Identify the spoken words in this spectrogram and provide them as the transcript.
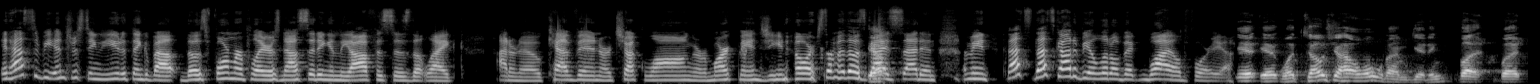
it has to be interesting to you to think about those former players now sitting in the offices that like I don't know, Kevin or Chuck Long or Mark Mangino or some of those guys yep. sat in. I mean, that's that's got to be a little bit wild for you. It, it what tells you how old I'm getting, but but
